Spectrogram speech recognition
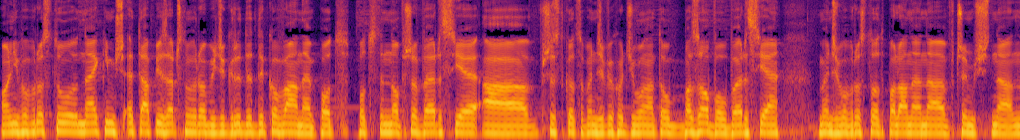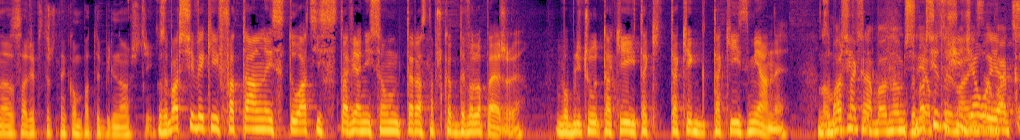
Oni po prostu na jakimś etapie zaczną robić gry dedykowane pod, pod te nowsze wersje, a wszystko, co będzie wychodziło na tą bazową wersję, będzie po prostu odpalane na, w czymś na, na zasadzie wstecznej kompatybilności. Zobaczcie, w jakiej fatalnej sytuacji stawiani są teraz na przykład deweloperzy w obliczu takiej, takiej, takiej, takiej zmiany. No zobaczcie, masakra, bo zobaczcie co się działo, jak,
